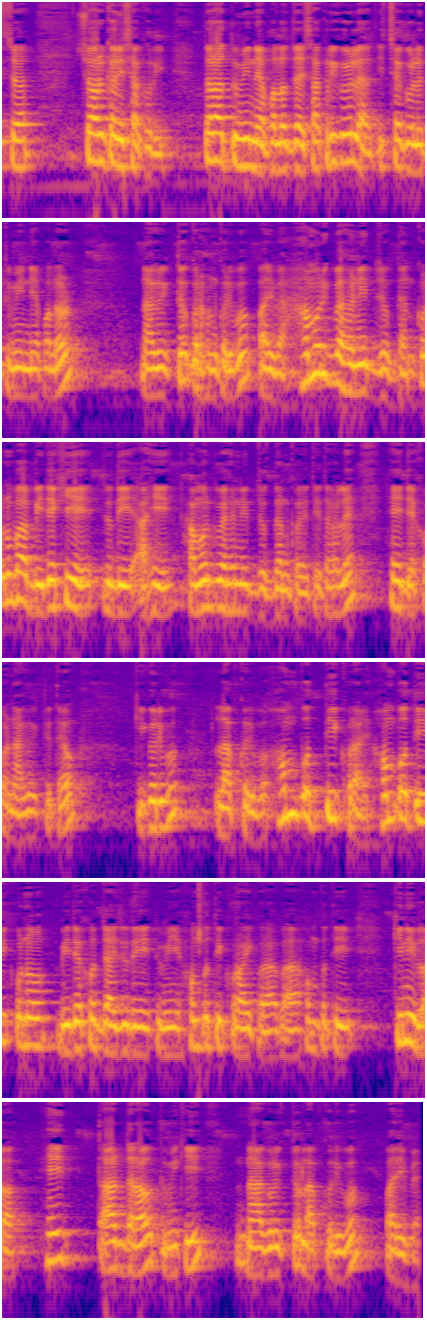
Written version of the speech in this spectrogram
নিশ্চয়। চৰকাৰী চাকৰি। ধৰা তুমি নেপালত যাই চাকৰি কৰিলা ইচ্ছা কৰিলে তুমি নেপালৰ নাগৰিকত্ব গ্ৰহণ কৰিব পাৰিবা। সামৰিক বাহিনীত যোগদান। কোনোবা বিদেশীয়ে যদি আহি সামৰিক বাহিনীত যোগদান কৰে তেতিয়াহ'লে সেই দেশৰ নাগৰিকত্ব তেওঁ কি কৰিব? লাভ কৰিব। সম্পত্তি ক্ৰয়। সম্পত্তি কোনো বিদেশত যাই যদি তুমি সম্পত্তি ক্ৰয় কৰা বা সম্পত্তি কিনি লোৱা সেই তাৰ দ্বাৰাও তুমি কি নাগৰিকত্ব লাভ কৰিব পাৰিবা।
